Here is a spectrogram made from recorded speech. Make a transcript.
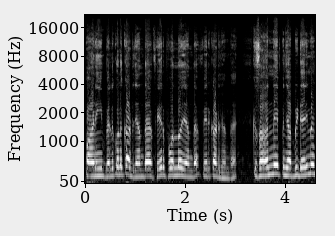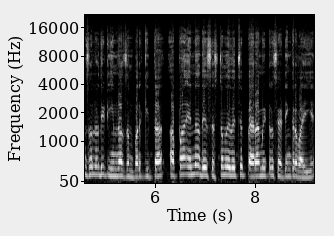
ਪਾਣੀ ਬਿਲਕੁਲ ਘਟ ਜਾਂਦਾ ਫਿਰ ਫੁੱਲ ਹੋ ਜਾਂਦਾ ਫਿਰ ਘਟ ਜਾਂਦਾ ਕਿਸਾਨ ਨੇ ਪੰਜਾਬੀ ਡੈਰੀਮੈਨ ਸੋਲਰ ਦੀ ਟੀਮ ਨਾਲ ਸੰਪਰਕ ਕੀਤਾ। ਆਪਾਂ ਇਹਨਾਂ ਦੇ ਸਿਸਟਮ ਦੇ ਵਿੱਚ ਪੈਰਾਮੀਟਰ ਸੈਟਿੰਗ ਕਰਵਾਈ ਹੈ।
